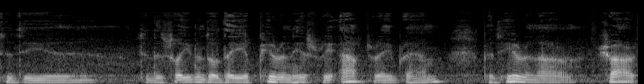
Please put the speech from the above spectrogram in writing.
to the uh, to the so even though they appear in history after Abraham, but here in our chart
